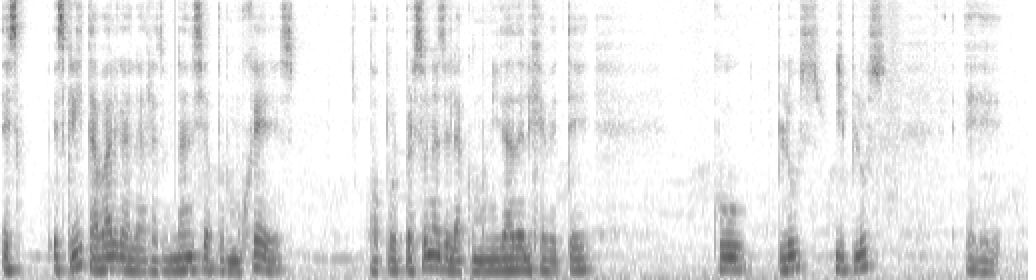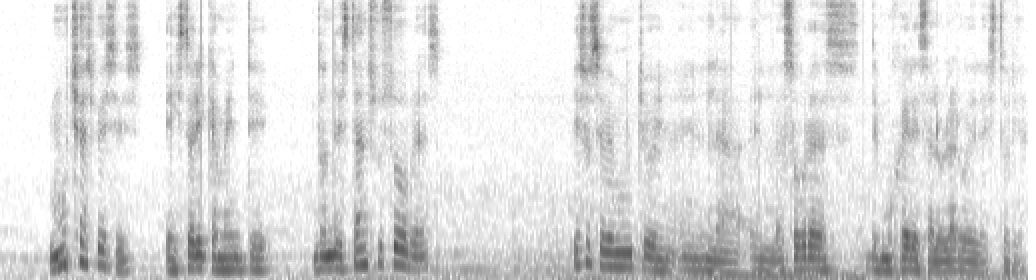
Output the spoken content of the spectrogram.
escrita, valga la redundancia, por mujeres o por personas de la comunidad LGBT, Q y plus, eh, muchas veces e históricamente, donde están sus obras, eso se ve mucho en, las obras de mujeres a lo largo de la historia.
